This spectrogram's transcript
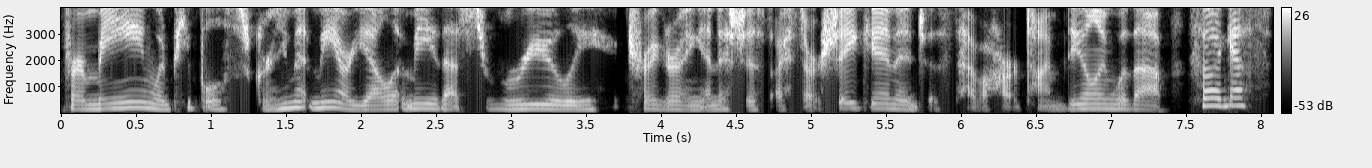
for me, when people scream at me or yell at me, that's really triggering. And it's just, I start shaking and just have a hard time dealing with that. So I guess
